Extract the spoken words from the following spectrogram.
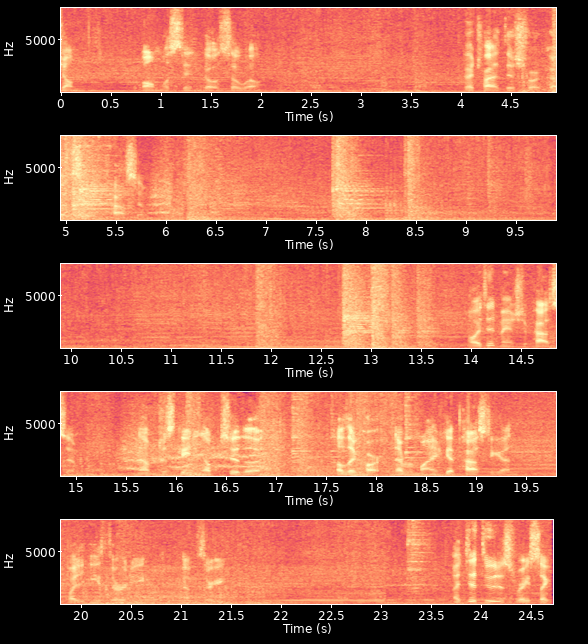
Jump almost didn't go so well. I tried this shortcut so pass him. Oh, I did manage to pass him. Now I'm just gaining up to the other car. Never mind, get passed again by the E30 M3. I did do this race like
